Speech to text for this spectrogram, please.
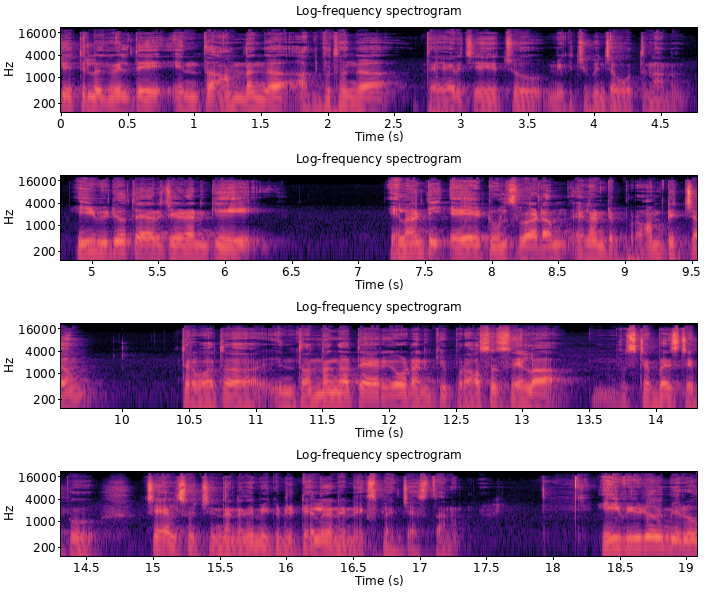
చేతుల్లోకి వెళ్తే ఎంత అందంగా అద్భుతంగా తయారు చేయొచ్చో మీకు చూపించబోతున్నాను. ఈ వీడియో తయారు చేయడానికి ఎలాంటి ఏఐ టూల్స్ వాడాం ఎలాంటి ప్రాంప్ట్ ఇచ్చాం తర్వాత ఇంత అందంగా తయారు కావడానికి ప్రాసెస్ ఎలా స్టెప్ బై స్టెప్ చేయాల్సి వచ్చింది అనేది మీకు డీటెయిల్గా నేను ఎక్స్ప్లెయిన్ చేస్తాను. ఈ వీడియో మీరు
